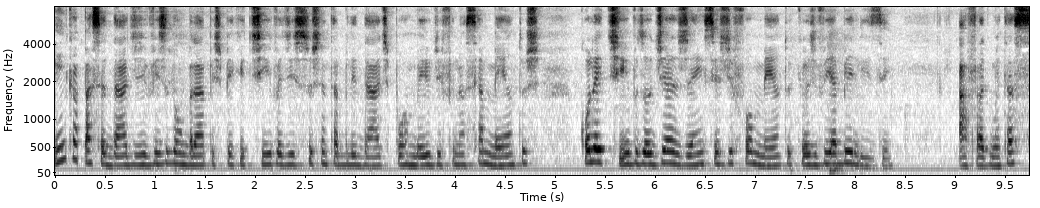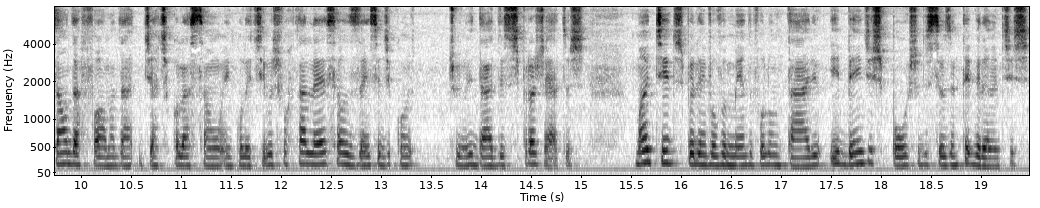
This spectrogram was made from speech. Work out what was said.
incapacidade de vislumbrar a perspectiva de sustentabilidade por meio de financiamentos coletivos ou de agências de fomento que os viabilizem. A fragmentação da forma de articulação em coletivos fortalece a ausência de continuidade desses projetos, mantidos pelo envolvimento voluntário e bem disposto de seus integrantes,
